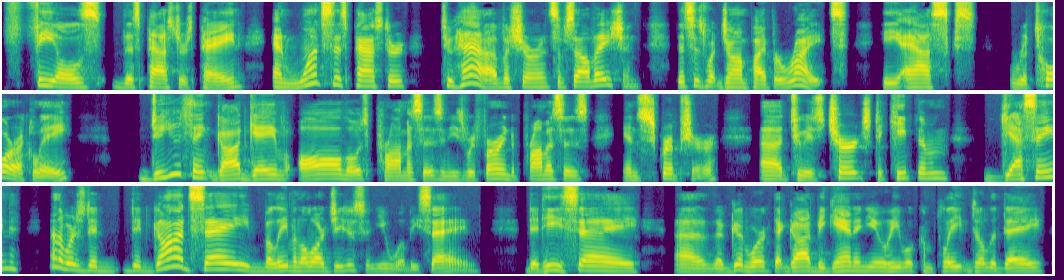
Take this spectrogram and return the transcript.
feels this pastor's pain and wants this pastor to have assurance of salvation. This is what John Piper writes. He asks rhetorically, Do you think God gave all those promises? And he's referring to promises in Scripture uh, to his church to keep them guessing? In other words, did, did God say, believe in the Lord Jesus and you will be saved? Did he say, uh, the good work that God began in you, he will complete until the day,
